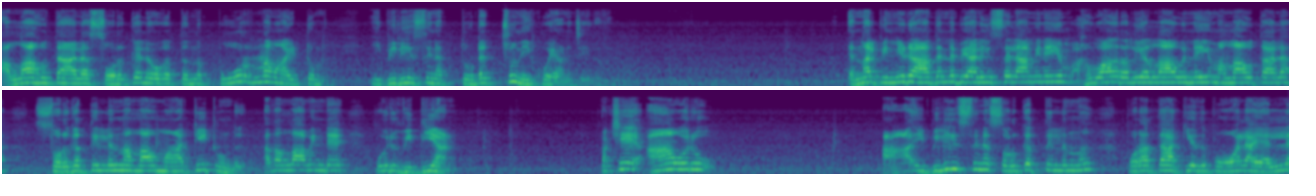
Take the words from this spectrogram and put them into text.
അള്ളാഹു താല സ്വർഗലോകത്തുനിന്ന് പൂർണമായിട്ടും ഇബിലീസിനെ തുടച്ചു നീക്കുകയാണ് ചെയ്തത്. എന്നാൽ പിന്നീട് ആദൻ നബി അലി ഇസ്ലാമിനെയും അഹ്വാ റലി അള്ളാഹുവിനെയും അള്ളാഹു താല സ്വർഗത്തിൽ നിന്ന് അള്ളാഹു മാറ്റിയിട്ടുണ്ട്. അത് അള്ളാഹുവിന്റെ ഒരു വിധിയാണ്. പക്ഷേ ആ ഒരു ആ ഇബിലീസിനെ സ്വർഗത്തിൽ നിന്ന് പുറത്താക്കിയത് പോലെയല്ല.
